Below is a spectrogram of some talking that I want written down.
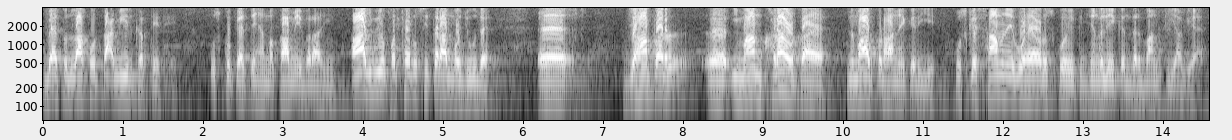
بیت اللہ کو تعمیر کرتے تھے۔ اس کو کہتے ہیں مقام ابراہیم۔ آج بھی وہ پتھر اسی طرح موجود ہے۔ جہاں پر امام کھڑا ہوتا ہے نماز پڑھانے کے لیے۔ اس کے سامنے وہ ہے اور اس کو ایک جنگلے کے اندر بند کیا گیا ہے۔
